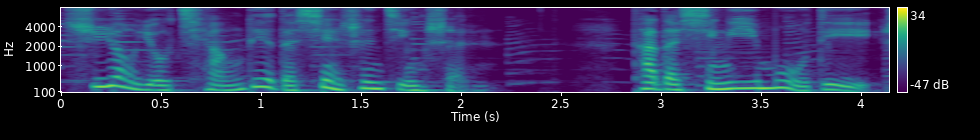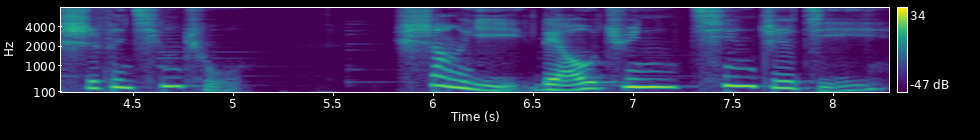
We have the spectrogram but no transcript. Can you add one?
需要有强烈的献身精神。他的行医目的十分清楚：上以疗君亲之疾，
